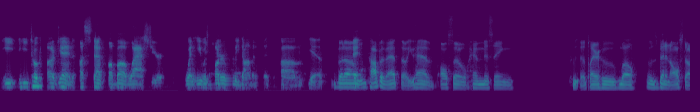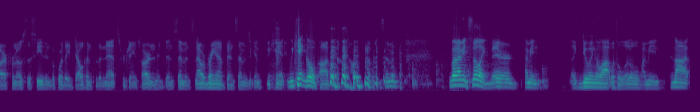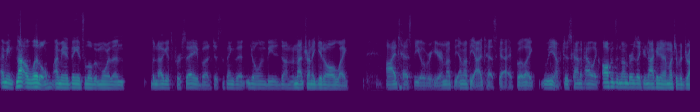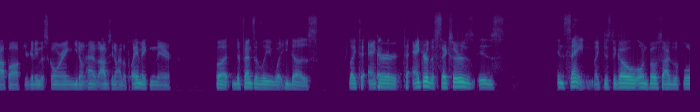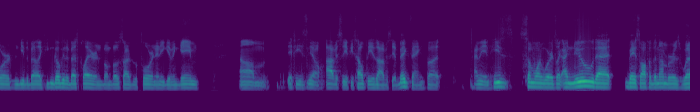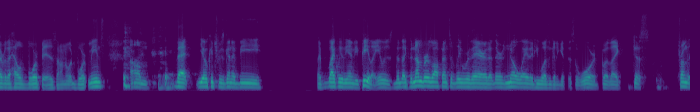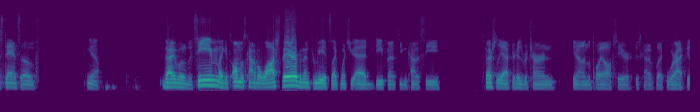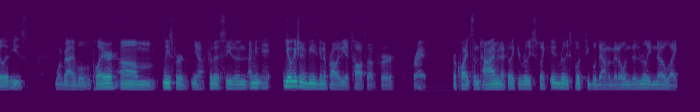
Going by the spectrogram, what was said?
he he took again a step above last year when he was Yeah. utterly dominant. Um, Yeah, but um, And- on top of that, though, you have also him missing who, a player who, well, who's been an All Star for most of the season before they dealt him to the Nets for James Harden and Ben Simmons. Now we're bringing up Ben Simmons again because we can't we can't go a pod without talking about Ben Simmons. But I mean, still, like they're, I mean, like doing a lot with a little. I mean, it's not. I mean, not a little. I mean, I think it's a little bit more than the Nuggets per se, but just the things that Joel Embiid has done. I'm not trying to get all like eye testy over here. I'm not the I'm not the eye test guy, but like you know, just kind of how like offensive numbers, like you're not getting that much of a drop off. You're getting the scoring. You don't have obviously you don't have the playmaking there, but defensively, what he does, like to anchor to anchor the Sixers is insane. Like just to go on both sides of the floor and be the best. Like he can go be the best player and on both sides of the floor in any given game. Um, if he's you know obviously if he's healthy is obviously a big thing, but I mean, he's someone where it's like I knew that based off of the numbers, whatever the hell VORP is, I don't know what VORP means, um, that Jokic was going to be like likely the MVP. Like it was the, like the numbers offensively were there that there's no way that he wasn't going to get this award. But like just from the stance of, you know, valuable to the team, like it's almost kind of a wash there. But then for me, it's like once you add defense, you can kind of see, especially after his return you know, in the playoffs here, just kind of like where I feel that he's more valuable of a player. Um, at least for you know, for this season. I mean, Jokic and Embiid is going to probably be a toss up for right. for quite some time, and I feel like you're really like it really splits people down the middle, and there's really no like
